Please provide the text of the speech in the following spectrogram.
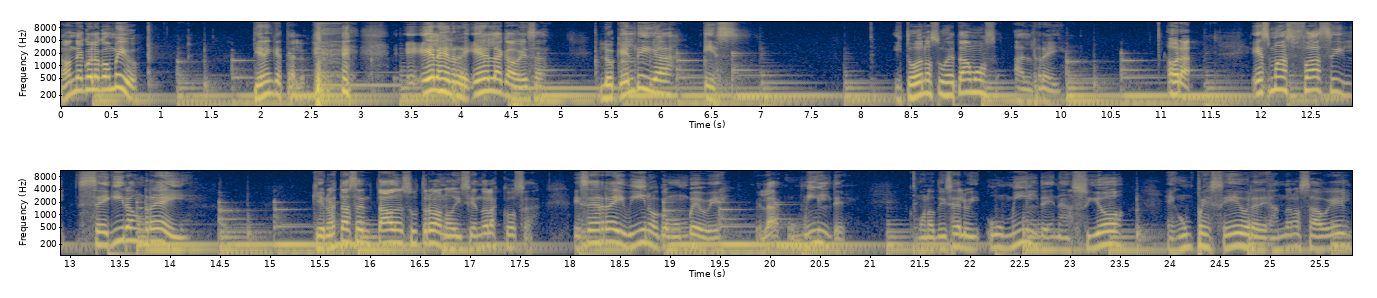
¿Están de acuerdo conmigo? Tienen que estarlo. él es el rey, él es la cabeza. Lo que él diga es. Y todos nos sujetamos al rey. Ahora, es más fácil seguir a un rey que no está sentado en su trono diciendo las cosas. Ese rey vino como un bebé, ¿verdad? Humilde, como nos dice Luis, humilde, nació en un pesebre, dejándonos saber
